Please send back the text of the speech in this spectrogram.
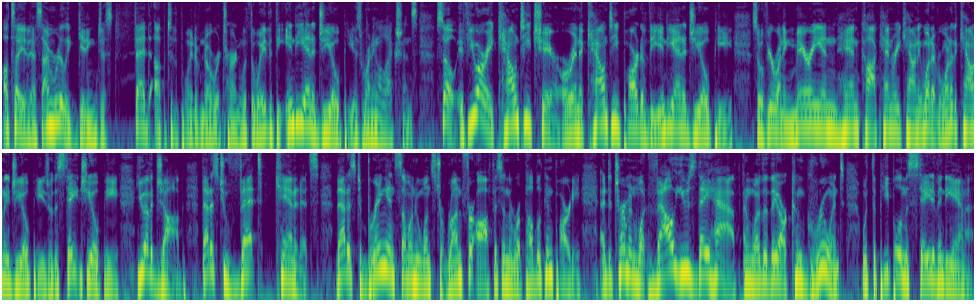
I'll tell you this I'm really getting just fed up to the point of no return with the way that the Indiana GOP is running elections. So, if you are a county chair or in a county part of the Indiana GOP, so if you're running Marion, Hancock, Henry County, whatever, one of the county GOPs or the state GOP, you have a job. That is to vet candidates. That is to bring in someone who wants to run for office in the Republican Party and determine what values they have and whether they are congruent with the people in the state of Indiana.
